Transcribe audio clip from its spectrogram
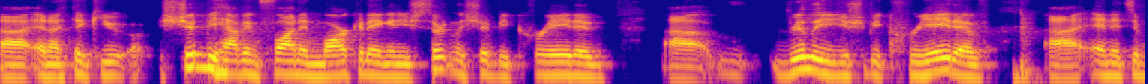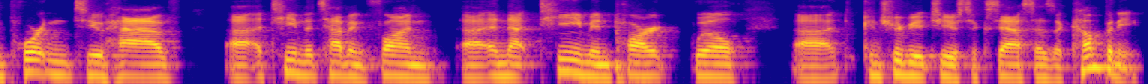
Uh, and I think you should be having fun in marketing and you certainly should be creative. Uh, really, you should be creative. Uh, and it's important to have uh, a team that's having fun. Uh, and that team, in part, will contribute to your success as a company.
